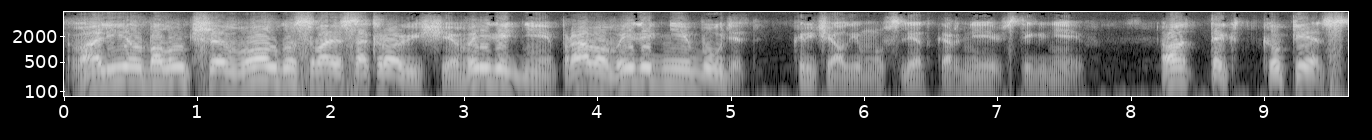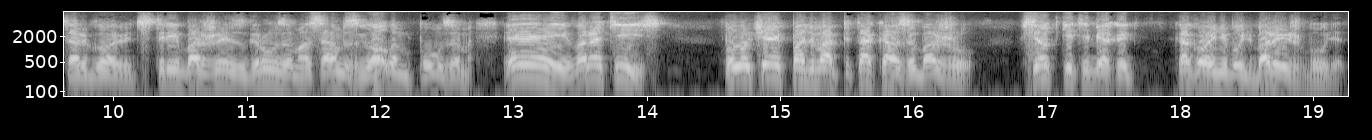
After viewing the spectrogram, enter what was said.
«Валил бы лучше Волгу свое сокровище, выгоднее, право выгоднее будет», — кричал ему вслед Корнеев Стегнеев. «Вот ты купец, торговец, три боржи с грузом, а сам с голым пузом. Эй, воротись!» Получай по два пятака за боржу. Все-таки тебе хоть какой-нибудь барыш будет.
